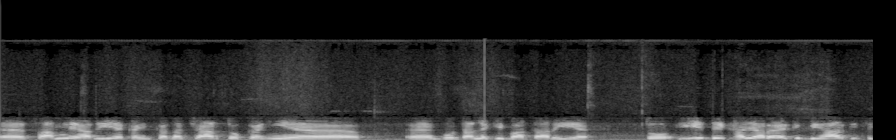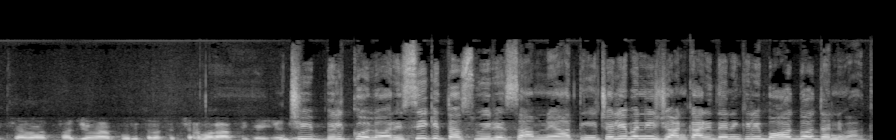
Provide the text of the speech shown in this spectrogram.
सामने आ रही है। कहीं कदाचार तो कहीं घोटाले की बात आ रही है। तो ये देखा जा रहा है कि बिहार की शिक्षा व्यवस्था जो है, पूरी तरह से चरमरा सी गई है। जी, बिल्कुल। और इसी की तस्वीरें सामने आती हैं। चलिए बनी जानकारी देने के लिए बहुत बहुत धन्यवाद।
